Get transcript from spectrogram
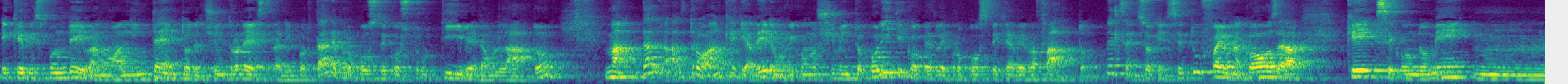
e che rispondevano all'intento del centrodestra di portare proposte costruttive da un lato, ma dall'altro anche di avere un riconoscimento politico per le proposte che aveva fatto, nel senso che se tu fai una cosa che secondo me mh,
